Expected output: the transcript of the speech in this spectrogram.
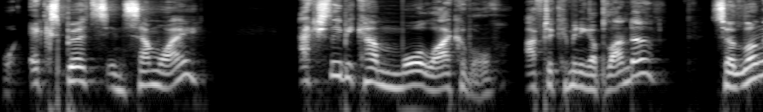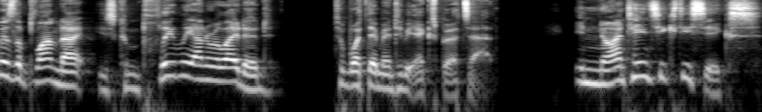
or experts in some way actually become more likable after committing a blunder, so long as the blunder is completely unrelated to what they're meant to be experts at. In 1966,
